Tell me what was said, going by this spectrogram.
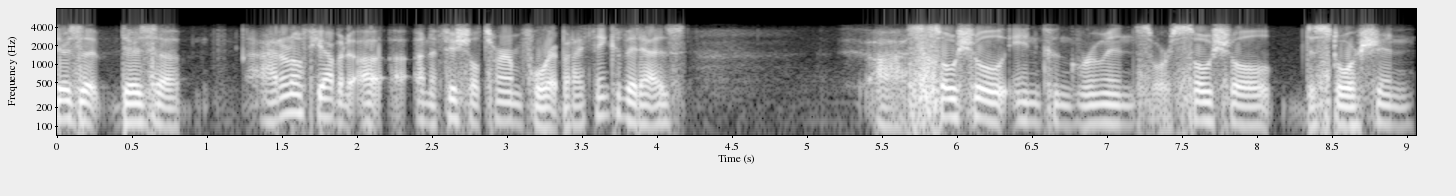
there's a there's a I don't know if you have an, a, an official term for it but I think of it as uh, social incongruence or social distortion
